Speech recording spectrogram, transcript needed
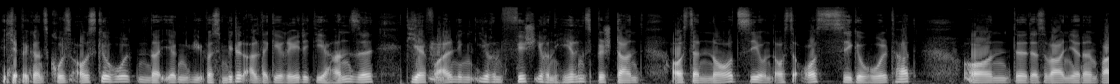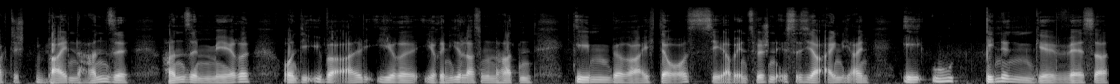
Ich habe ja ganz groß ausgeholt und da irgendwie übers Mittelalter geredet. Die Hanse, die ja vor mhm. allen Dingen ihren Fisch, ihren Heringsbestand aus der Nordsee und aus der Ostsee geholt hat. Und äh, das waren ja dann praktisch die beiden Hanse, Hansemeere und die überall ihre, ihre Niederlassungen hatten im Bereich der Ostsee. Aber inzwischen ist es ja eigentlich ein EU- Binnengewässer.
